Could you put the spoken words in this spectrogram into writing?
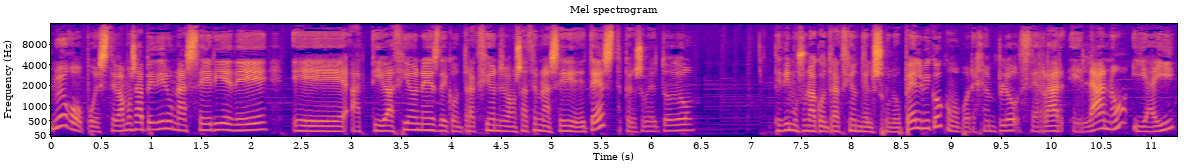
Luego, pues te vamos a pedir una serie de eh, activaciones, de contracciones, vamos a hacer una serie de test, pero sobre todo pedimos una contracción del suelo pélvico, como por ejemplo cerrar el ano y ahí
